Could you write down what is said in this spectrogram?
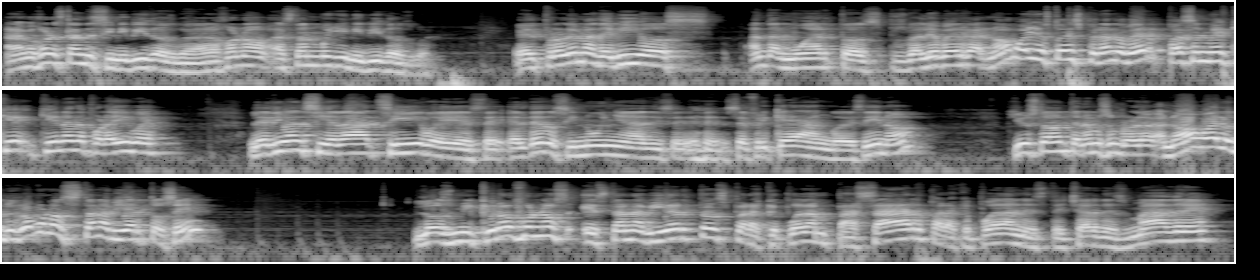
A lo mejor están desinhibidos, güey. A lo mejor no, están muy inhibidos, güey. El problema de BIOS, andan muertos, pues valió verga. No, güey, yo estoy esperando a ver. Pásenme quién, quién anda por ahí, güey. Le dio ansiedad, sí, güey. Este, el dedo sin uña, dice. Se friquean, güey, sí, ¿no? Houston, tenemos un problema. No, güey, los micrófonos están abiertos, ¿eh? Los micrófonos están abiertos para que puedan pasar, para que puedan este, echar desmadre.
